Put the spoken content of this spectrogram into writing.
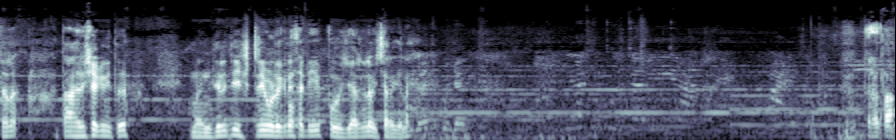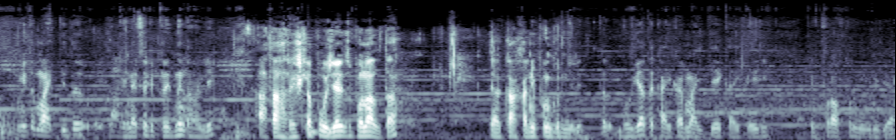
तर आता हर्षक इथं मंदिराची हिस्ट्री ओळखण्यासाठी पुजारीला विचार केला. तर आता मी तर माहिती तर घेण्यासाठी प्रयत्न कराले आता हरेशला पुजारीचा फोन आलता. त्या काकाने फोन करून दिली. तर बघूया आता काय काय माहिती आहे काय काही नाही. ते प्रॉपर बघून घ्या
